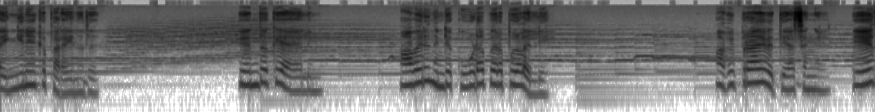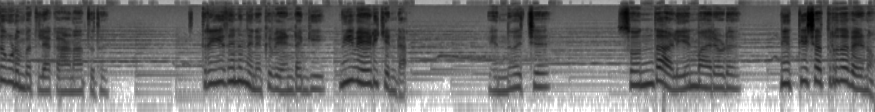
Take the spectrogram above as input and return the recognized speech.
എന്താ ഇങ്ങനെയൊക്കെ പറയുന്നത്? എന്തൊക്കെയായാലും അവർ നിന്റെ കൂടപ്പിറപ്പുകളല്ലേ? അഭിപ്രായ വ്യത്യാസങ്ങൾ ഏത് കുടുംബത്തിലാ കാണാത്തത്? സ്ത്രീധനം നിനക്ക് വേണ്ടെങ്കിൽ നീ വേടിക്കണ്ട. എന്നുവെച്ച് സ്വന്തം അളിയന്മാരോട് നിത്യശത്രുത വേണോ?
